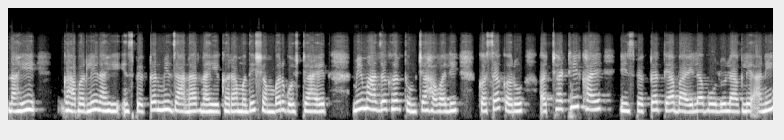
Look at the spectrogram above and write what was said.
नाही घाबरली नाही. इन्स्पेक्टर मी जाणार नाही. घरामध्ये शंभर गोष्टी आहेत. मी माझं घर तुमच्या हवाली कसं करू? अच्छा ठीक आहे. इन्स्पेक्टर त्या बाईला बोलू लागले आणि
